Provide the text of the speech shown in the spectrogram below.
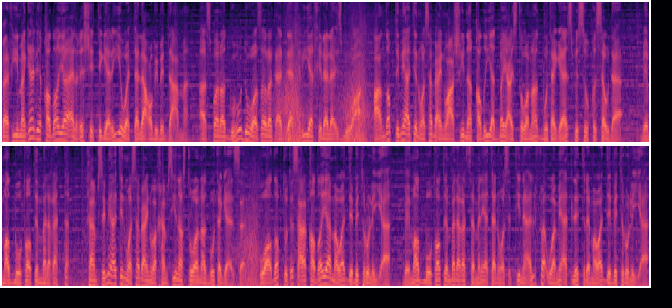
ففي مجال قضايا الغش التجاري والتلاعب بالدعم أسفرت جهود وزارة الداخلية خلال أسبوع عن ضبط 127 قضية بيع اسطوانات بوتاجاز في السوق السوداء بمضبوطات بلغت 557 أسطوانة بوتاجاز. وضبط تسع قضايا مواد بترولية. بمضبوطات بلغت 68100 لتر مواد بترولية.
